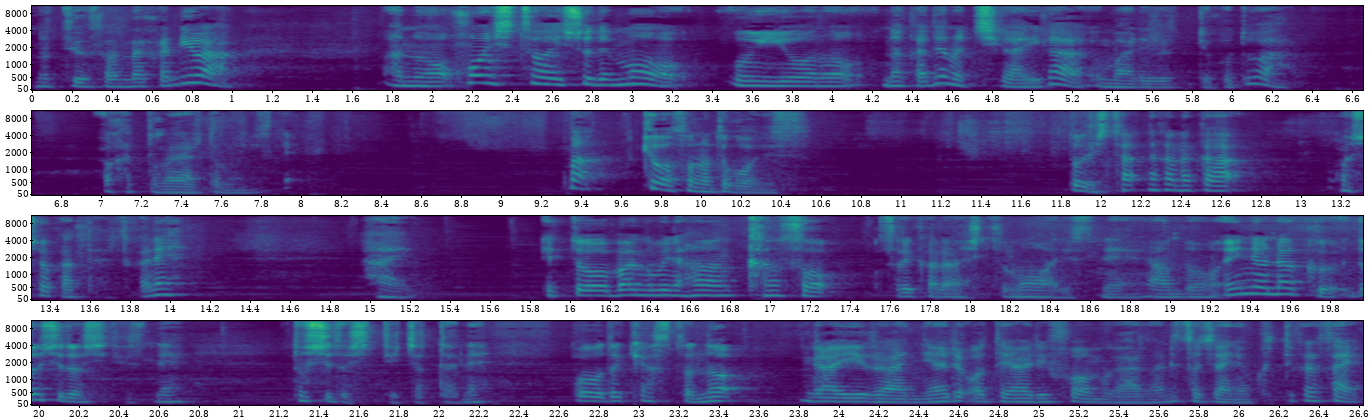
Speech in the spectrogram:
の強さの中には、あの、本質は一緒でも、運用の中での違いが生まれるっていうことは、分かってもらえると思うんですね。まあ、今日はそんなところです。どうでした？なかなか面白かったですかね？はい。えっと、番組の感想、それから質問はですね、あの、遠慮なく、どしどしですね、どしどしって言っちゃったね。ポードキャストの概要欄にあるお便りフォームがあるのでそちらに送ってください。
